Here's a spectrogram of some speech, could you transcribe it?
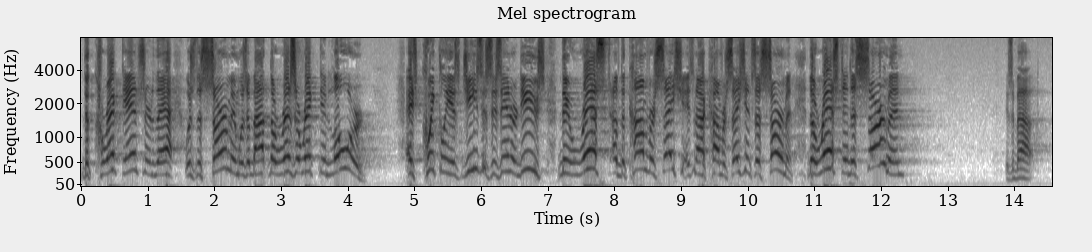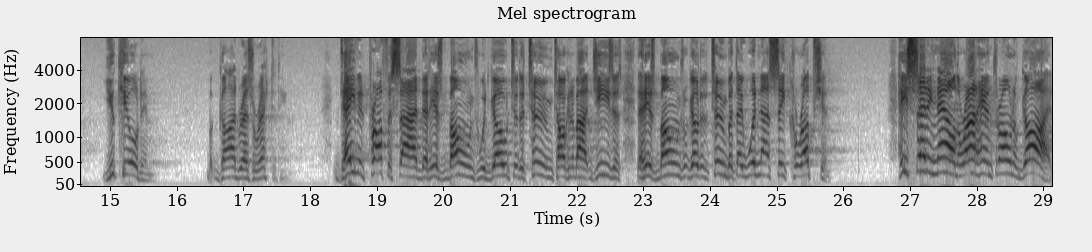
The correct answer to that was the sermon was about the resurrected Lord. As quickly as Jesus is introduced, the rest of the conversation, it's not a conversation, it's a sermon. The rest of the sermon is about you killed him, but God resurrected him. David prophesied that his bones would go to the tomb, talking about Jesus, that his bones would go to the tomb, but they would not see corruption. He's sitting now on the right hand throne of God.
